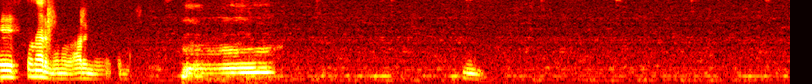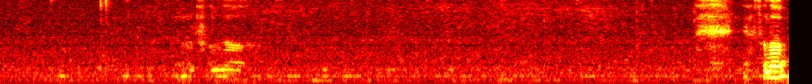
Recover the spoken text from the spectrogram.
ベースとなるものがあるんだろうと思う。う。うん。その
